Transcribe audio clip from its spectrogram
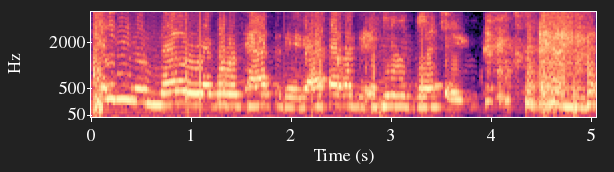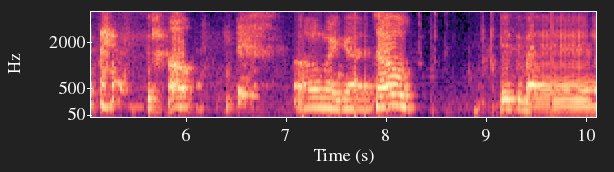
I didn't even know like, what was happening. I thought like the computer was glitching. oh, Oh my god. so He's the bad.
